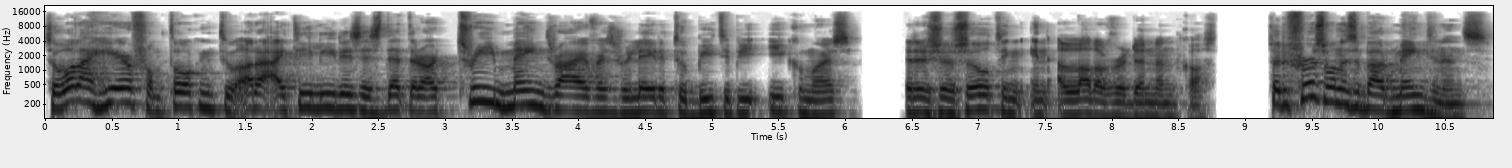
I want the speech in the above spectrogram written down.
So, what I hear from talking to other IT leaders is that there are three main drivers related to B2B e commerce that is resulting in a lot of redundant costs. So, the first one is about maintenance.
